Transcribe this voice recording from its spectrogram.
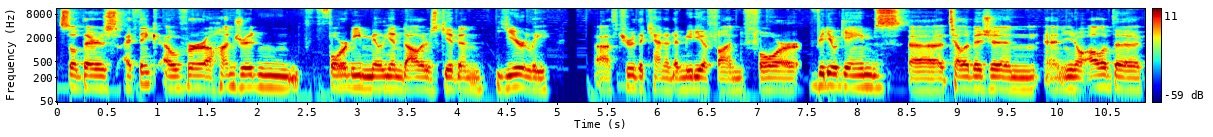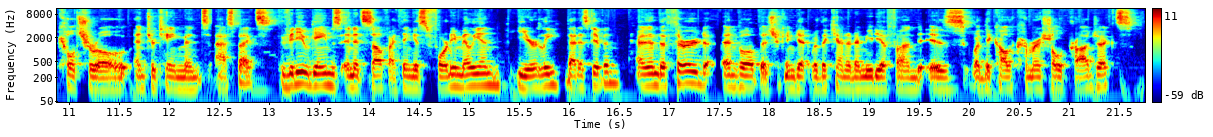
So there's, I think, over 140 million dollars given yearly uh, through the Canada Media Fund for video games, uh, television, and you know all of the cultural entertainment aspects. Video games in itself, I think, is 40 million yearly that is given. And then the third envelope that you can get with the Canada Media Fund is what they call commercial projects.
